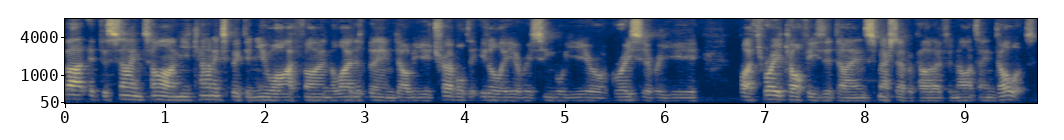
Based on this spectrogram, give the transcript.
But at the same time, you can't expect a new iPhone, the latest BMW, travel to Italy every single year or Greece every year, buy three coffees a day and smashed avocado for $19.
